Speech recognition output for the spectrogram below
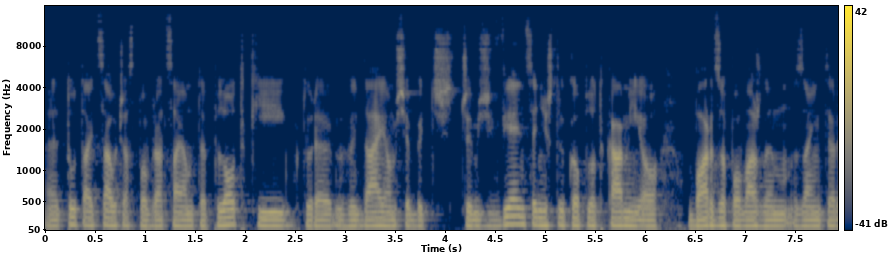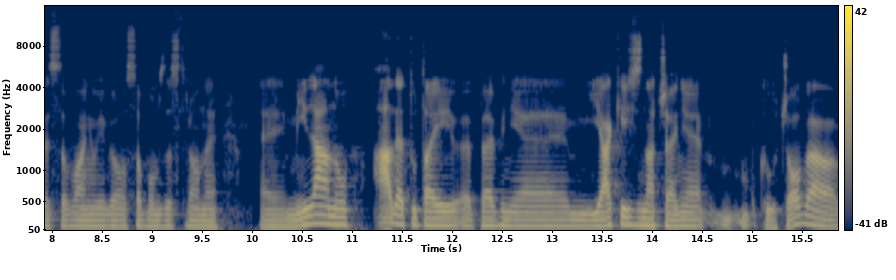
e, tutaj cały czas powracają te plotki, które wydają się być czymś więcej niż tylko plotkami o bardzo poważnym zainteresowaniu jego osobą ze strony Milanu, ale tutaj pewnie jakieś znaczenie kluczowe,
